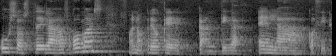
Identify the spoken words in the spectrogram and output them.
usos de las gomas, bueno, creo que cantidad en la cocina.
